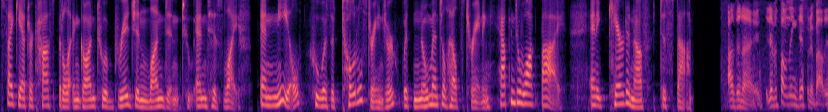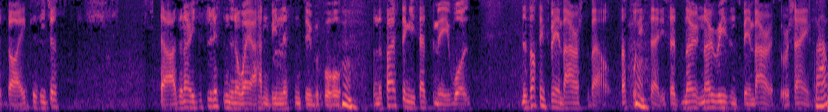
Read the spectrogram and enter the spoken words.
psychiatric hospital and gone to a bridge in London to end his life. And Neil, who was a total stranger with no mental health training, happened to walk by, and he cared enough to stop. I don't know. There was something different about this guy because he just. I don't know, he just listened in a way I hadn't been listened to before. Hmm. And the first thing he said to me was, there's nothing to be embarrassed about. That's what hmm. he said. He said, no, no reason to be embarrassed or ashamed. Wow.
